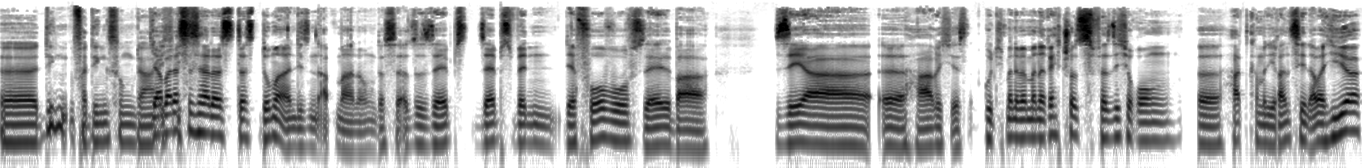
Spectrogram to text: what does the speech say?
äh, Ding, Verdingsung da. Ja, aber ich, das ist ja das, das Dumme an diesen Abmahnungen, dass also selbst, selbst wenn der Vorwurf selber sehr äh, haarig ist. Gut, ich meine, wenn man eine Rechtsschutzversicherung äh, hat, kann man die ranziehen, aber hier,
